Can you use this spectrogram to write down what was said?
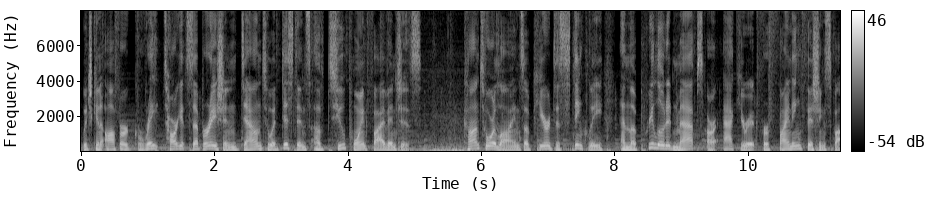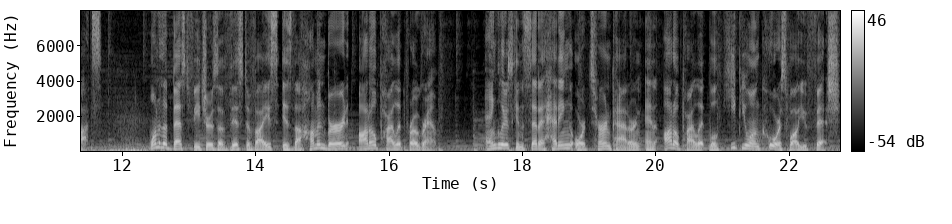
which can offer great target separation down to a distance of 2.5 inches contour lines appear distinctly and the preloaded maps are accurate for finding fishing spots. One of the best features of this device is the Humminbird Autopilot program. Anglers can set a heading or turn pattern and Autopilot will keep you on course while you fish.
